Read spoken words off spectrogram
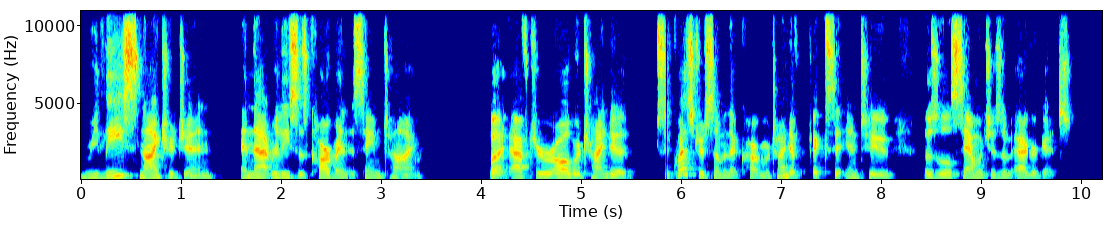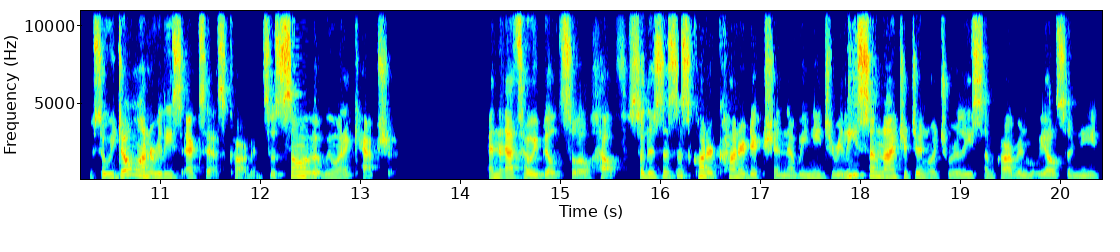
release nitrogen and that releases carbon at the same time. But after all, we're trying to sequester some of that carbon. We're trying to fix it into those little sandwiches of aggregates. So we don't want to release excess carbon. So some of it we want to capture. And that's how we build soil health. So there's this, this kind of contradiction that we need to release some nitrogen, which will release some carbon, but we also need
